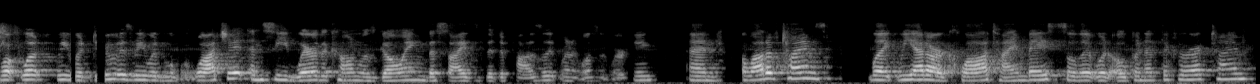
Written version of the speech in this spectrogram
what what we would do is we would watch it and see where the cone was going besides the deposit when it wasn't working. And a lot of times, like we had our claw time based so that it would open at the correct time.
